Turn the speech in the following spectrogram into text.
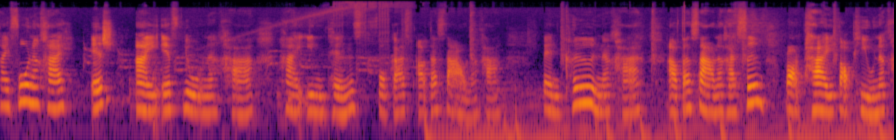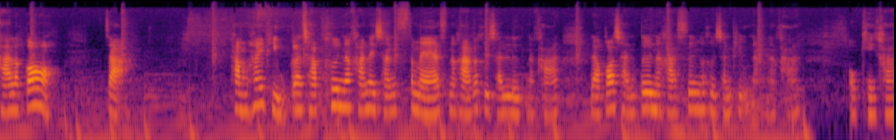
ไฮฟูนะคะ H I F U นะคะ High Intense Focus Ultrasound นะคะ เป็นคลื่นนะคะอัลตราซาวนะคะ ซึ่งปลอดภัยต่อผิวนะคะ แล้วก็จะทำให้ผิวกระชับขึ้นนะคะ ในชั้น smash นะคะ ก็คือชั้นลึกนะคะ แล้วก็ชั้นตื้นนะคะ ซึ่งก็คือชั้นผิวหนังนะคะ โอเคค่ะ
